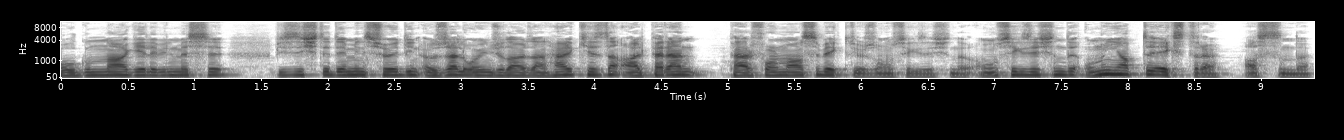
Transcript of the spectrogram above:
olgunluğa gelebilmesi biz işte demin söylediğin özel oyunculardan herkesten Alperen performansı bekliyoruz 18 yaşında. 18 yaşında onun yaptığı ekstra aslında.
